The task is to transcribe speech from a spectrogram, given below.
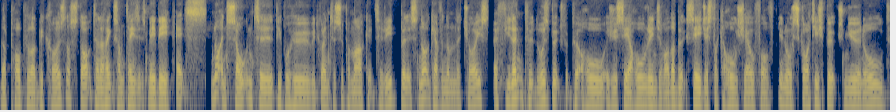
they're popular because they're stocked. And I think sometimes it's maybe it's not insulting to people who would go into a supermarket to read, but it's not giving them the choice. If you didn't put those books, but put a whole, as you say, a whole range of other books, say just like a whole shelf of, you know, Scottish books, new and old,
